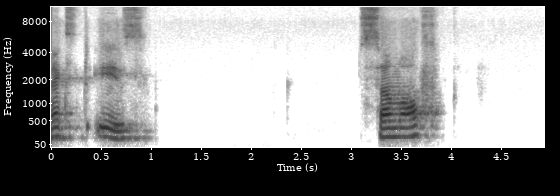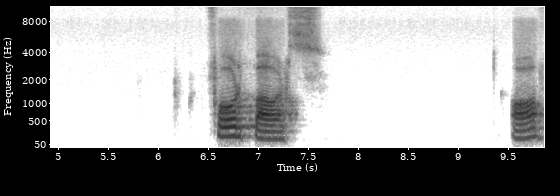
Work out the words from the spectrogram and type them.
Next is sum of fourth powers of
